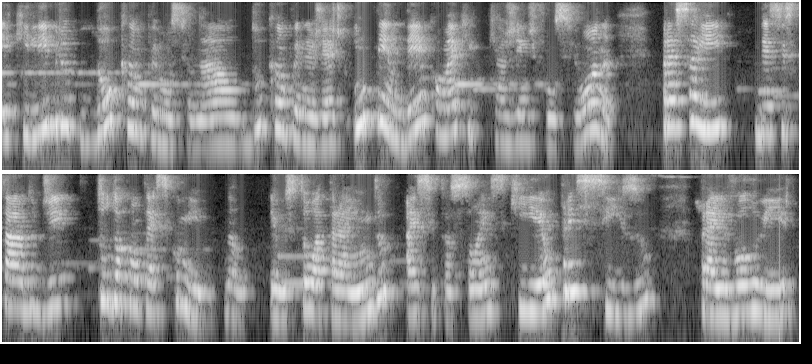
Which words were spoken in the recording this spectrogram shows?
equilíbrio do campo emocional, do campo energético, entender como é que, que a gente funciona para sair desse estado de tudo acontece comigo. Não, eu estou atraindo as situações que eu preciso para evoluir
